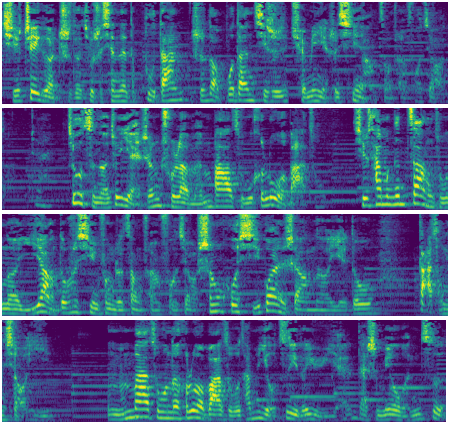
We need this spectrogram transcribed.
其实这个指的就是现在的不丹。知道不丹其实全民也是信仰藏传佛教的。对，就此呢，就衍生出了门巴族和洛巴族。其实他们跟藏族呢一样，都是信奉着藏传佛教，生活习惯上呢也都。大同小异，门巴族呢和洛巴族，他们有自己的语言，但是没有文字，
